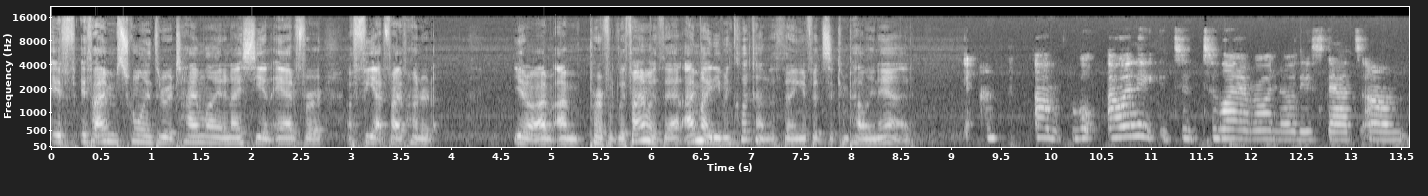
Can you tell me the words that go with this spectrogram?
if if I'm scrolling through a timeline and I see an ad for a Fiat 500, you know, I'm I'm perfectly fine with that. I might even click on the thing if it's a compelling ad. Um, well, I wanted to, to let everyone know these stats. Um,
